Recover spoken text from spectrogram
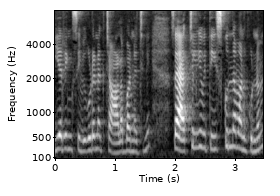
ఇయర్ రింగ్స్ ఇవి కూడా నాకు చాలా బాగా నచ్చినాయి. సో యాక్చువల్గా ఇవి తీసుకుందాం అనుకున్నాం.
